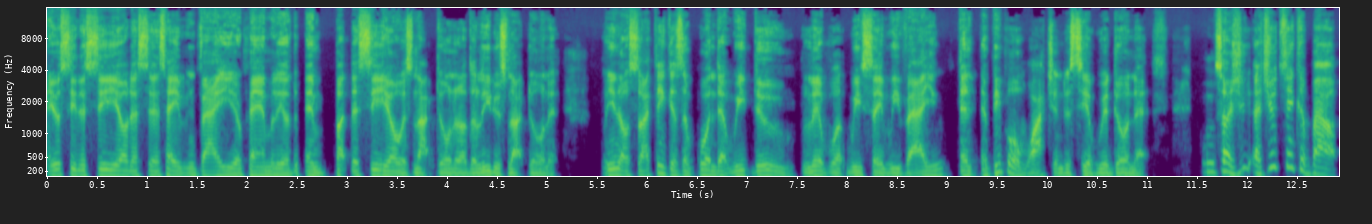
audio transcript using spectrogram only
you'll see the CEO that says, Hey, value your family, and, but the CEO is not doing it or the leader's not doing it. You know, so I think it's important that we do live what we say we value and, and people are watching to see if we're doing that. So as you, as you think about,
